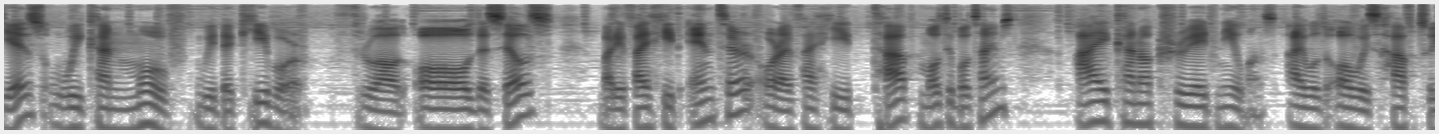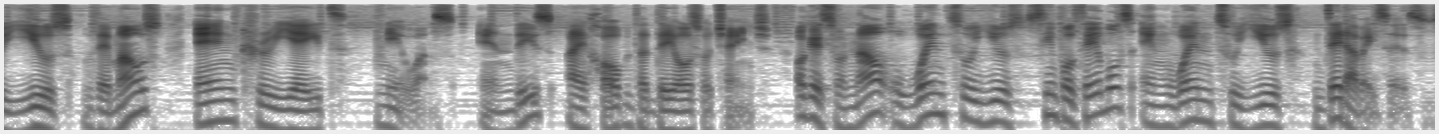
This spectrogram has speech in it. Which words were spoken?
Yes, we can move with the keyboard throughout all the cells, but if I hit enter or if I hit tab multiple times, I cannot create new ones. I will always have to use the mouse and create new ones. And this, I hope that they also change. Okay, so now when to use simple tables and when to use databases.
